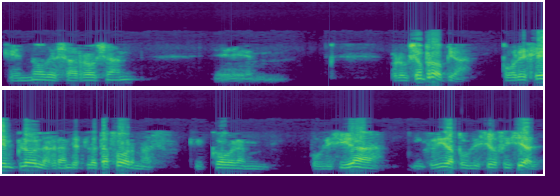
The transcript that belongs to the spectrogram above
que no desarrollan eh, producción propia. Por ejemplo, las grandes plataformas que cobran publicidad incluida publicidad oficial,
